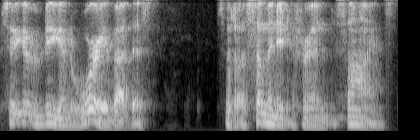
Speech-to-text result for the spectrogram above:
so you begin to worry about this. So there are so many different signs.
